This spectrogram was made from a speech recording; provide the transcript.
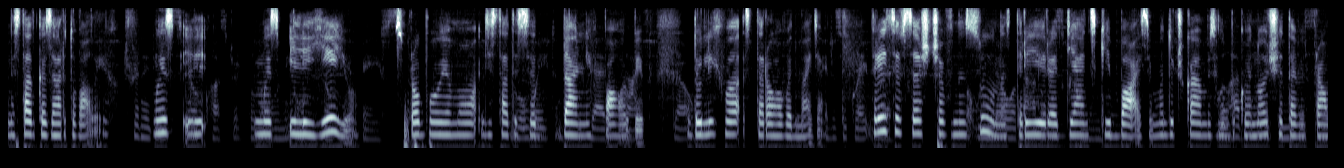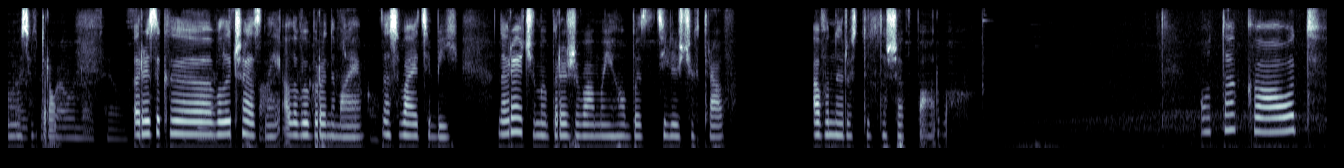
Нестатка загартували їх. Ми з, Ілі... ми з Ілією спробуємо дістатися дальніх пагорбів до ліхва старого ведмедя. Трійці все ще внизу, на старій радянській базі. Ми дочекаємось глибокої ночі та відправимося в трох. Ризик е, величезний, але вибору немає. Насувається бій. Навряд чи ми переживаємо його без цілющих трав, а вони ростуть лише в пагорбах. Отака от.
